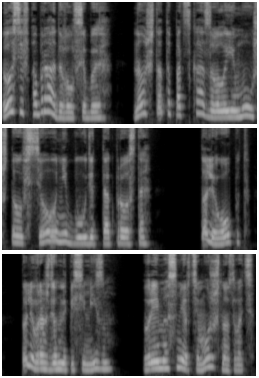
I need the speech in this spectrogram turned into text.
Лосев обрадовался бы, но что-то подсказывало ему, что все не будет так просто. То ли опыт, то ли врожденный пессимизм. «Время смерти можешь назвать?»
